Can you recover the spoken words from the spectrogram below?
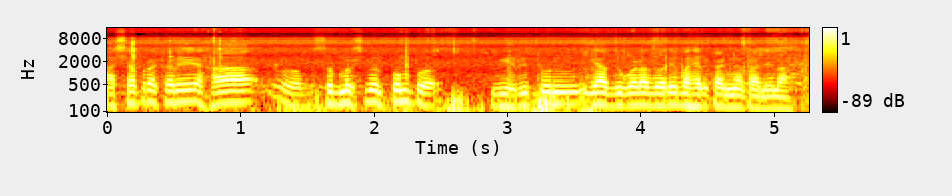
अशा प्रकारे हा सबमर्सिबल पंप विहिरीतून या जुगाडाद्वारे बाहेर काढण्यात आलेला आहे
